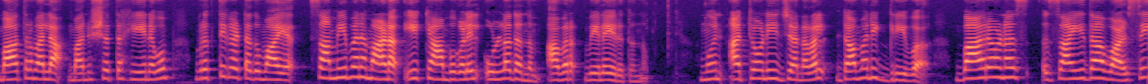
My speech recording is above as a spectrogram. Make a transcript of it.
മാത്രമല്ല മനുഷ്യത്വഹീനവും വൃത്തികെട്ടതുമായ സമീപനമാണ് ഈ ക്യാമ്പുകളിൽ ഉള്ളതെന്നും അവർ വിലയിരുത്തുന്നു. മുൻ attorney general Dominic Grieve baroness Sayeeda Warsi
